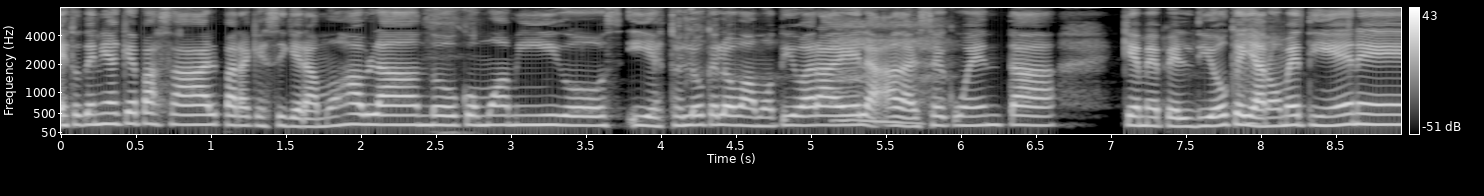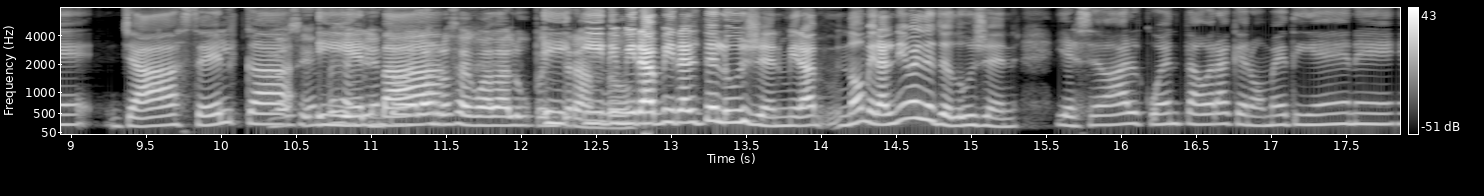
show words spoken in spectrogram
esto tenía que pasar para que siguiéramos hablando como amigos y esto es lo que lo va a motivar a él a, darse cuenta que me perdió, que ya no me tiene ya cerca y él va y, y, mira, mira el delusion, mira, no, mira el nivel de delusion y él se va a dar cuenta ahora que no me tiene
